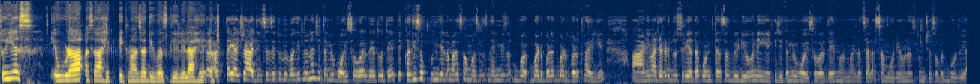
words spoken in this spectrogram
सो येस एवढा असा हेक्टिक माझा दिवस गेलेला आहे. आता याच्या आधीचं जे तुम्ही बघितलं ना जिथं मी व्हॉइस ओव्हर देत होते ते कधी संपून गेलं मला समजलंच नाही. मी ब- बडबडत बडबडत राहिली आहे आणि माझ्याकडे दुसरी आता कोणता असं व्हिडिओ नाही आहे की जिथं मी व्हॉइस ओव्हर देईन म्हणून म्हटलं चला समोर येऊनच तुमच्यासोबत बोलूया.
